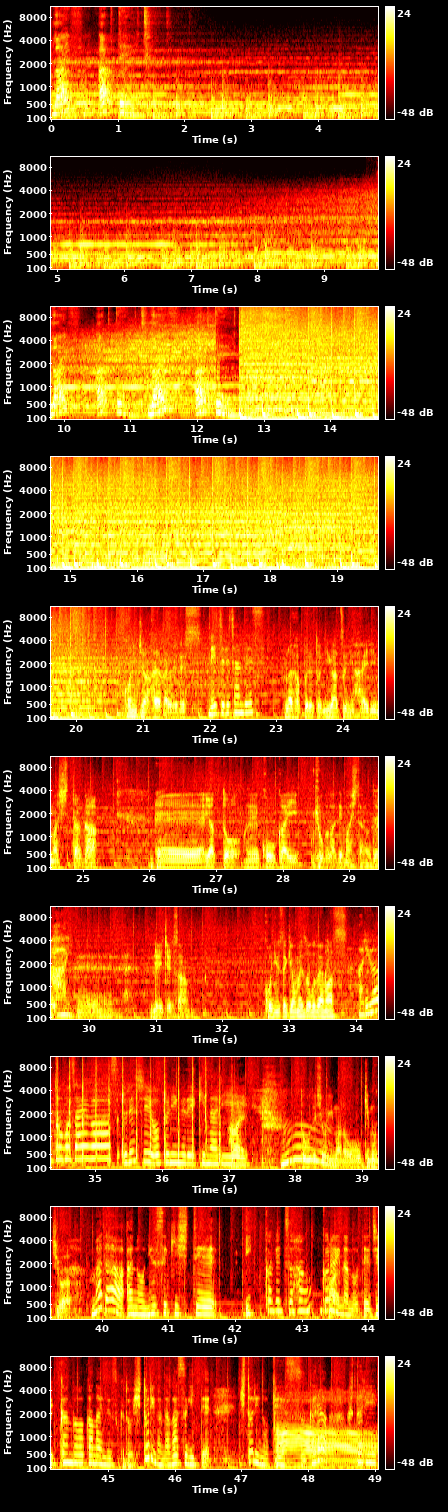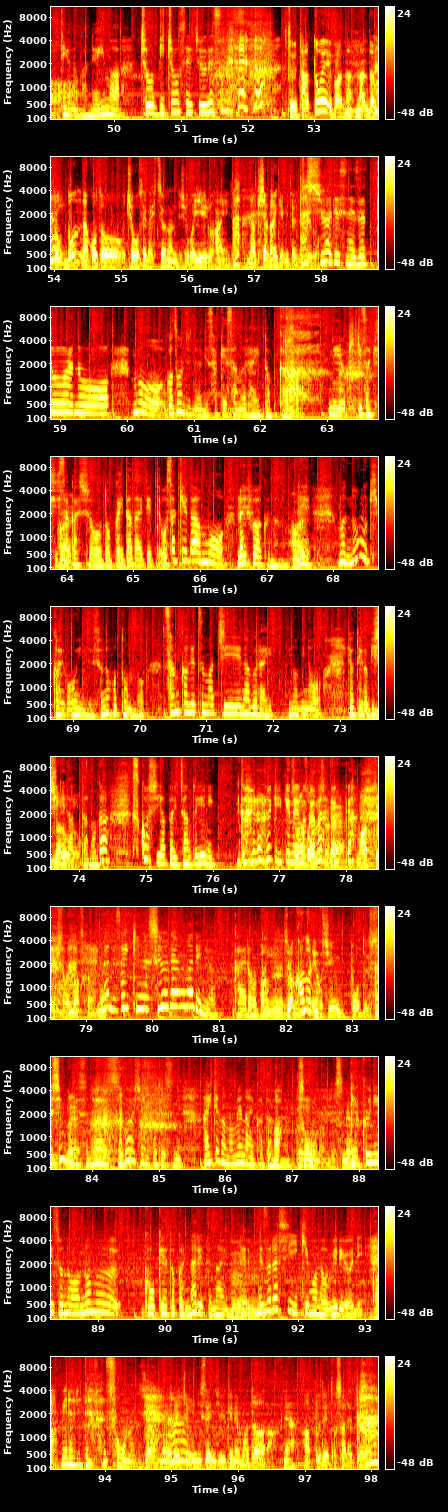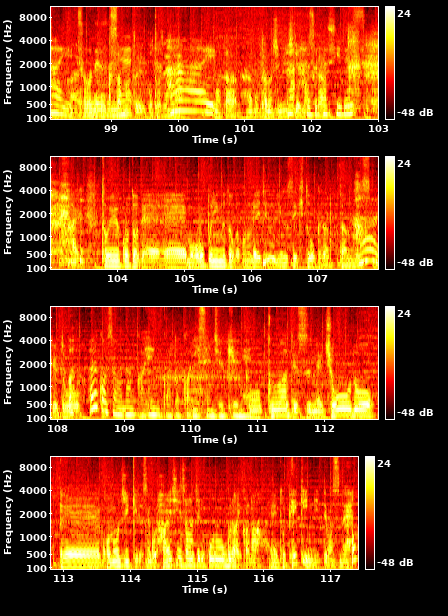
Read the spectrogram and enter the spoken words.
Life Update ライフアップデート Life Update こんにちは早川洋平ですレイチェルちゃんです。ライフアップデート2月に入りましたが、えーやっと、えー公開許可が出ましたので、はいえーレイチェルさんご入籍おめでとうございますありがとうございます。嬉しいオープニングでいきなり。はいうんどうでしょう今のお気持ちはまだあの入籍して1ヶ月半ぐらいなので実感が湧かないんですけど一、人が長すぎて一人のペースからあー二人っていうのがね今超微調整中ですね。それ例えばななんだろう、はい。どどんなこと調整が必要なんでしょうか？言える範囲で。あな記者会見みたいですけど。私はですねずっとあのもうご存知のように酒侍とか 名誉聞き酒師酒賞とかいただいてて、お酒がもうライフワークなので、はい。まあ、飲む機会が多いんですよねほとんど。3ヶ月待ちなぐらい飲みの予定がびっしりだったのが少しやっぱりちゃんと家に帰らなきゃいけないのかなとか。ね。待ってる人がいますからね。なんで最近は終電までには帰ろうとあいう。それはかなりの進歩ですよね。あ進歩ですね。すごい進歩ですね。相手が飲めない方なあのでそうなんですね。逆にその飲む光景とかに慣れてないので、うんうん。珍しい生き物を見るようにあ。見られてます。そうなんです。じゃあね、はい。レイチェル2019年またねアップデートされて、はい。そうですね。奥様ということでねはい。またあの楽しみにしていあ恥ずますがかしいです。はい、ということで、えーもうオープニングとかこのレイチェル入籍トークだったんですけど、はい、あ早川さんは何か変化とか2019年。僕はですねちょうど、えーこの時期ですねこれ配信されてる頃ぐらいかな、えー、と北京に行ってますね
